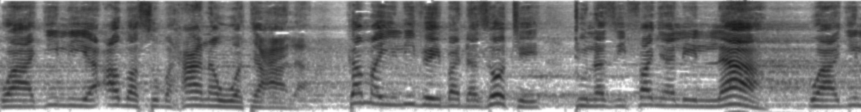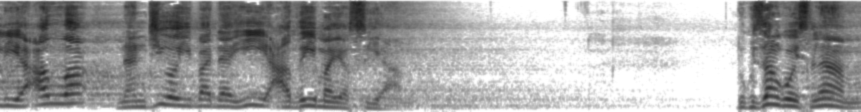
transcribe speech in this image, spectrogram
kwa ajili ya Allah subhanahu wa ta'ala kama ilivyo ibada zote tunazifanya lillah kwa ajili ya Allah na ndiyo ibada hii adhima ya siyam. Ndugu zangu waislamu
